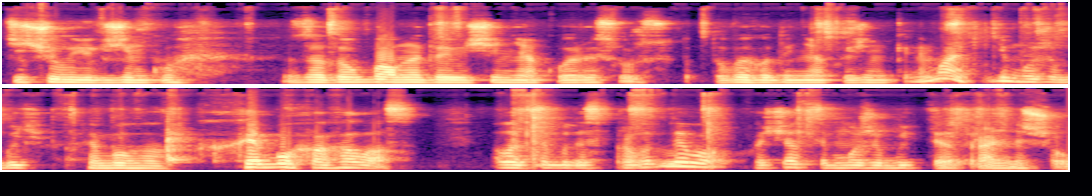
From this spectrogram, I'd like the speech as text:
чи чоловік жінку задовбав, не даючи ніякого ресурсу, тобто вигоди ніякої жінки немає, тоді може бути хебога, хебоха галас. Але це буде справедливо, хоча це може бути театральне шоу.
